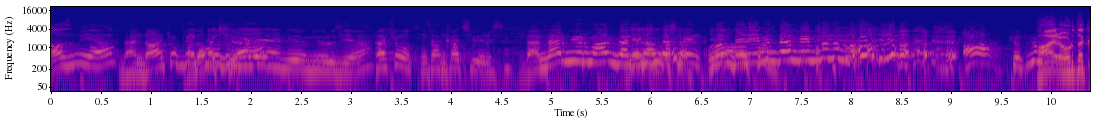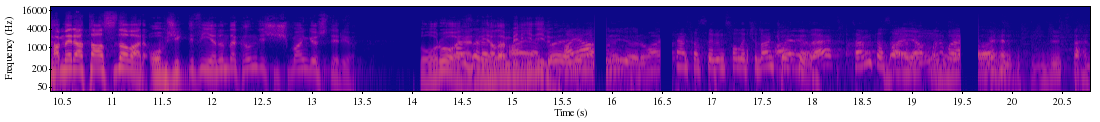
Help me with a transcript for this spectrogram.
Az mı ya? Ben daha çok bekliyordum Adama kira ya. veremiyoruz ya. Kaç olsun? Sen kaç verirsin? Ben vermiyorum abi ben Gel elimden anlaşalım. Ulan ben anlaşalım. evimden memnunum ne oluyor? Aa köprü Hayır orada kamera hatası da var. Objektifin yanında kalınca şişman gösteriyor. Doğru o yani. Yalan bilgi Aynen, değil o. Böyle Ayağı- bir yiyorum. zaten tasarımsal açıdan çok Aynen. güzel. Sen mi tasarladın yapmadım bunu? Lütfen.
